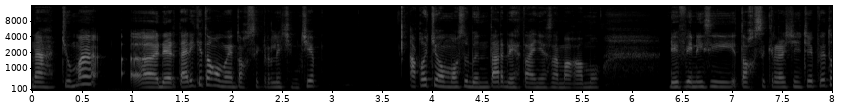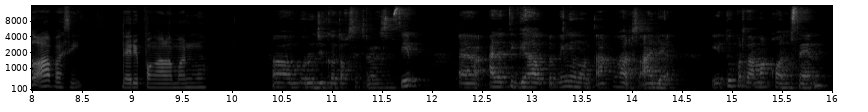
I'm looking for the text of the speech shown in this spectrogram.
Nah, cuma uh, dari tadi kita ngomongin toxic relationship, aku cuma mau sebentar deh tanya sama kamu. Definisi toxic relationship itu apa sih dari pengalamanmu? Uh, merujuk ke toxic relationship, uh, ada tiga hal penting yang menurut aku harus ada. Yaitu pertama konsen,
